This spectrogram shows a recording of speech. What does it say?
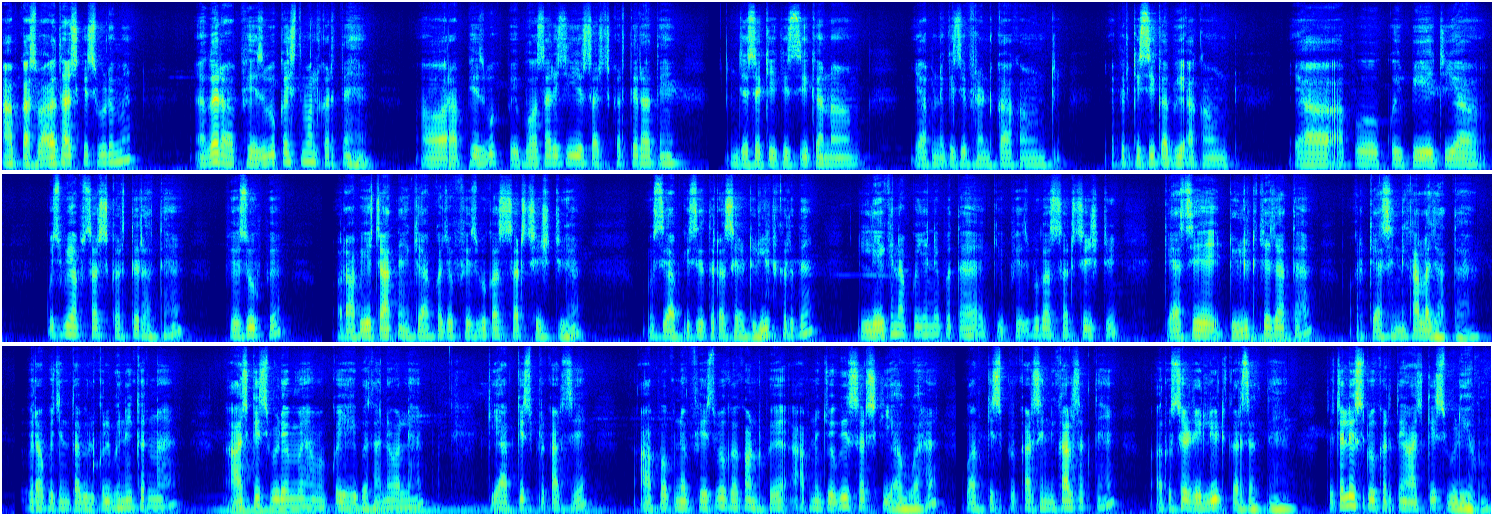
आपका स्वागत है आज के इस वीडियो में। अगर आप फेसबुक का इस्तेमाल करते हैं और आप फेसबुक पे बहुत सारी चीज़ें सर्च करते रहते हैं, जैसे कि किसी का नाम या अपने किसी फ्रेंड का अकाउंट या फिर किसी का भी अकाउंट या आप कोई पेज या कुछ भी आप सर्च करते रहते हैं फेसबुक पे और आप ये चाहते हैं कि आपका जो फेसबुक का सर्च हिस्ट्री है, उसे आप किसी तरह से डिलीट कर दें। लेकिन आपको ये नहीं पता है कि फेसबुक का सर्च हिस्ट्री कैसे डिलीट किया जाता है और कैसे निकाला जाता है। फिर आपको चिंता बिल्कुल भी नहीं करना है आज के इस वीडियो में हम आपको यही बताने वाले हैं कि आप किस प्रकार से आप अपने फेसबुक अकाउंट पे आपने जो भी सर्च किया हुआ है वो आप किस प्रकार से निकाल सकते हैं और उसे डिलीट कर सकते हैं। तो चलिए शुरू करते हैं आज की इस वीडियो को।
